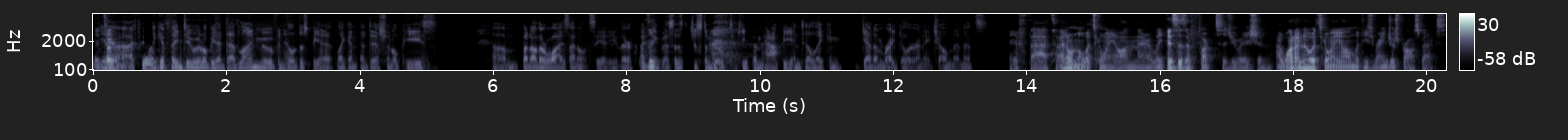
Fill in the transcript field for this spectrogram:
It yeah, took- I feel like if they do, it'll be a deadline move, and he'll just be in it like an additional piece. Um, but otherwise, I don't see it either. I think- this is just a move to keep him happy until they can get him regular NHL minutes. if that, I don't know what's going on there. Like, this is a fucked situation. I want to know what's going on with these Rangers prospects.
